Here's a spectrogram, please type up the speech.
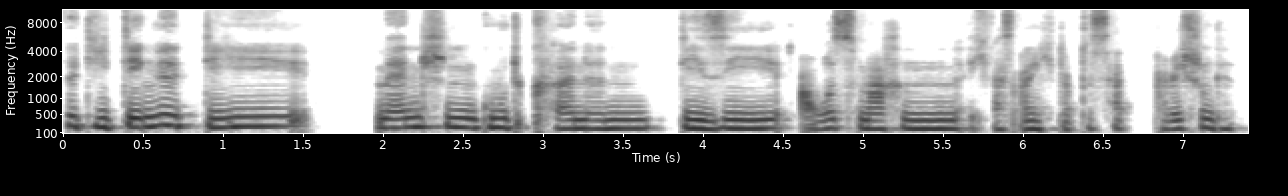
für die Dinge, die Menschen gut können, die sie ausmachen. Ich weiß auch nicht, ich glaube, das habe ich schon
